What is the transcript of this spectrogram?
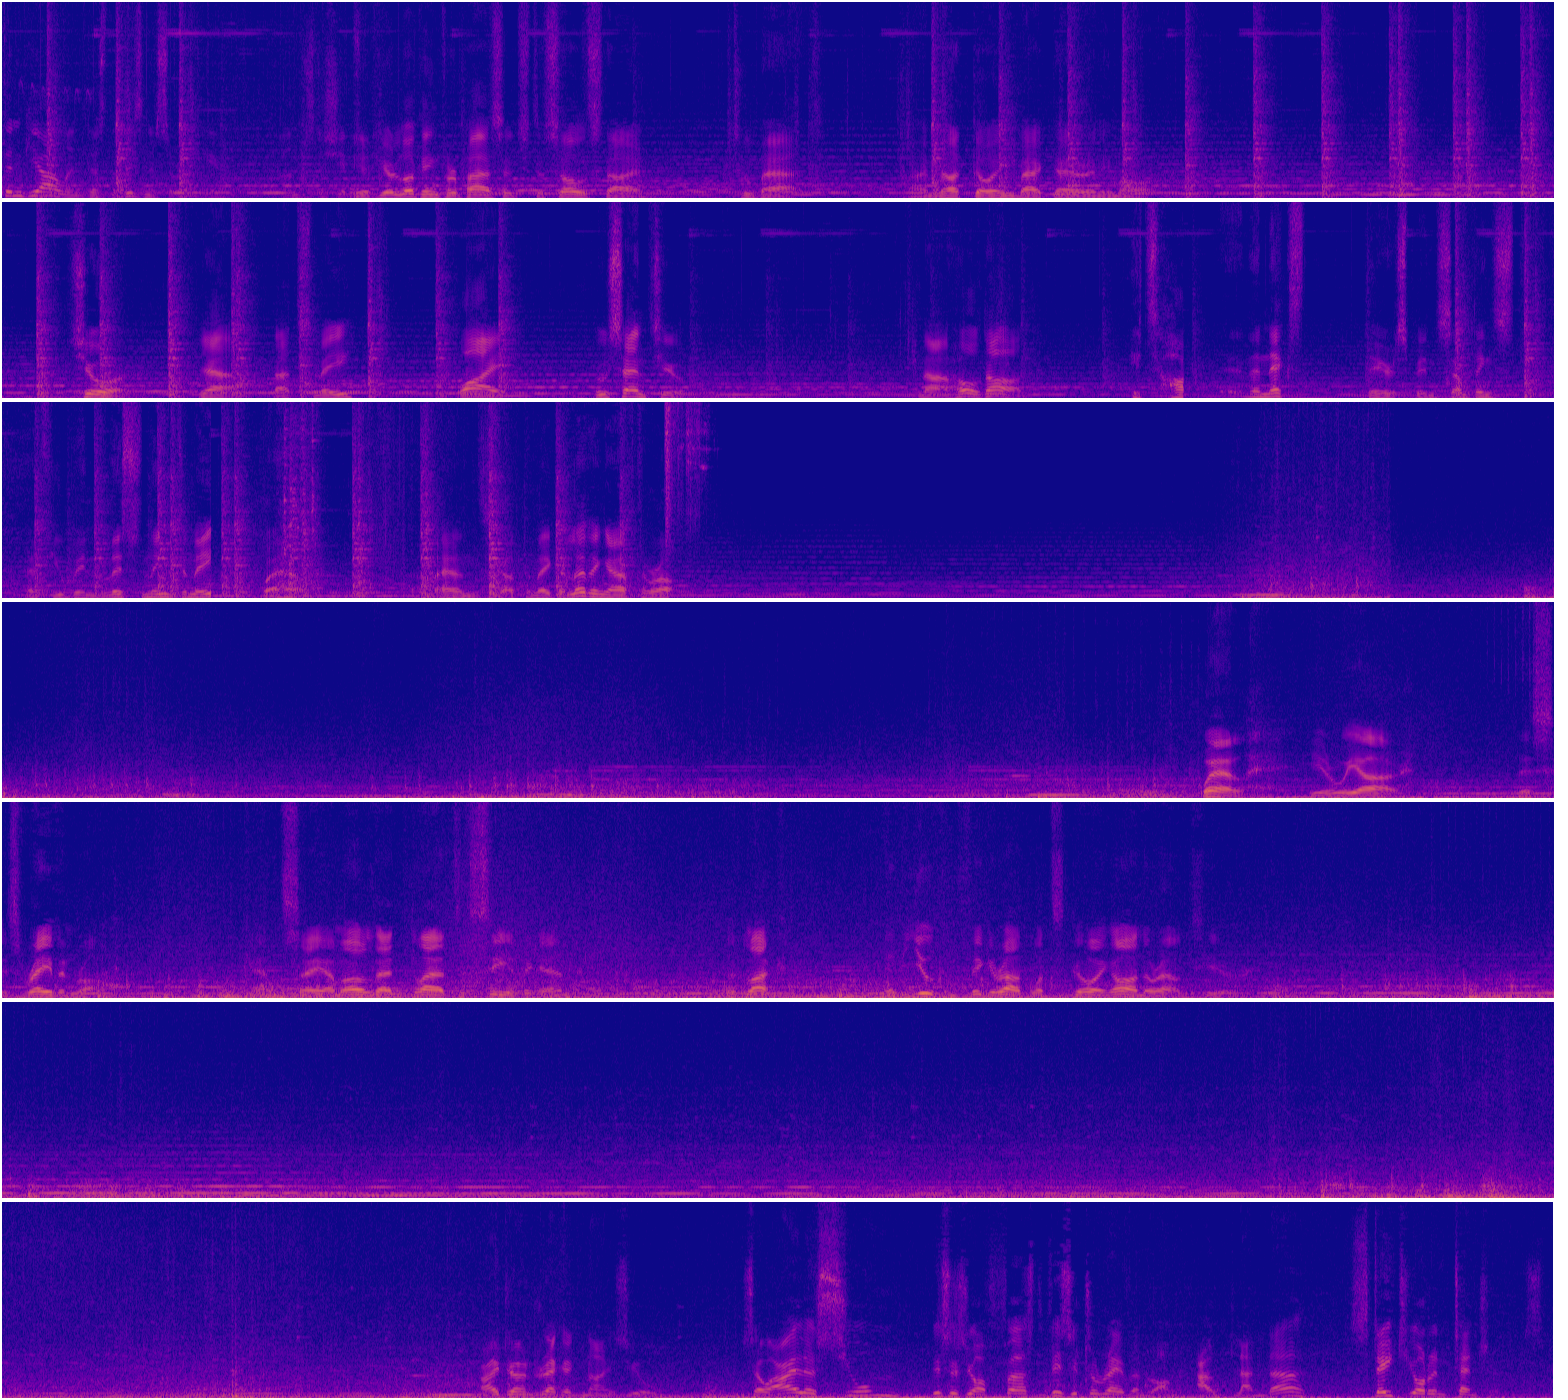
Captain Gjalund does the business around here. I'm just a ship's... If you're looking for passage to Solstheim, too bad. I'm not going back there anymore. Sure. Yeah, that's me. Why? Who sent you? Now, hold on. It's hard. The next... There's been something... Have you been listening to me? Well, a man's got to make a living after all. Well, here we are. This is Raven Rock. Can't say I'm all that glad to see it again. Good luck. Maybe you can figure out what's going on around here. I don't recognize you. So I'll assume this is your first visit to Raven Rock, Outlander. State your intentions.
